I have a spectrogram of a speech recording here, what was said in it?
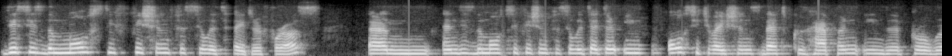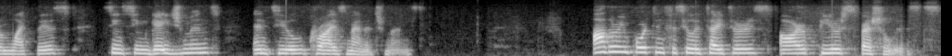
This is the most efficient facilitator for us um, and is the most efficient facilitator in all situations that could happen in the program like this, since engagement until crisis management. Other important facilitators are peer specialists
